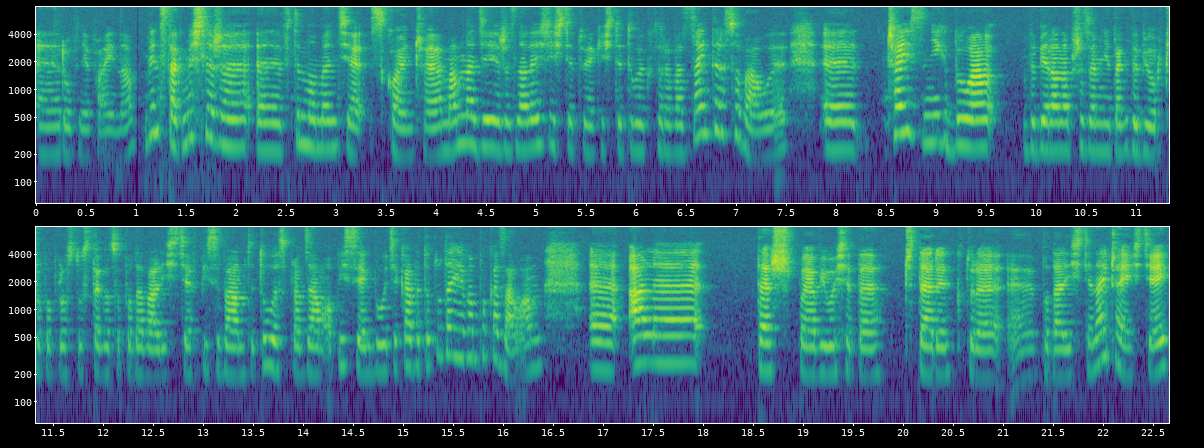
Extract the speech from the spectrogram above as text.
e, równie fajna. Więc tak, myślę, że e, w tym momencie skończę. Mam nadzieję, że znaleźliście tu jakieś tytuły, które Was zainteresowały. E, Część z nich była wybierana przeze mnie tak wybiórczo, po prostu z tego, co podawaliście. Wpisywałam tytuły, sprawdzałam opisy, jak były ciekawe, to tutaj je Wam pokazałam. E, Ale też pojawiły się te cztery, które e, podaliście najczęściej,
